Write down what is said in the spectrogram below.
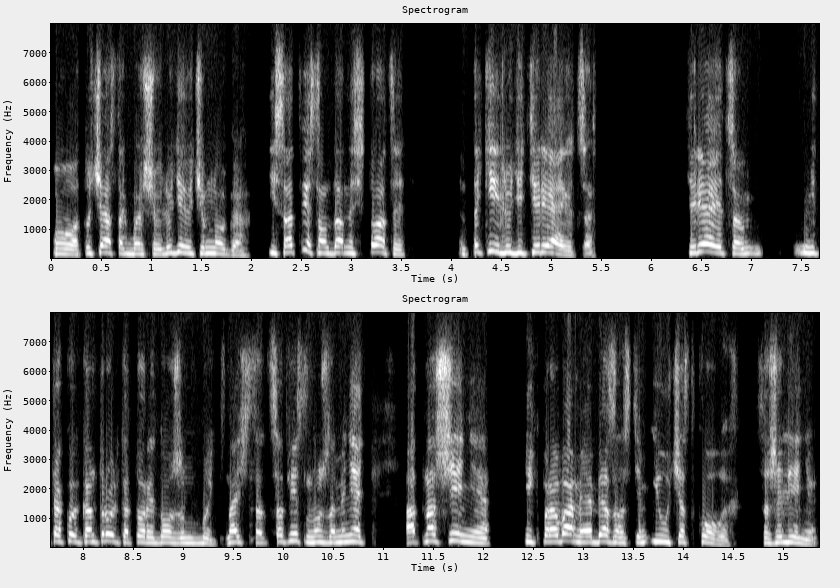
вот, участок большой, людей очень много. И, соответственно, в данной ситуации такие люди теряются. Теряется не такой контроль, который должен быть. Значит, соответственно, нужно менять отношение и к правам и обязанностям и участковых, сожалению.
